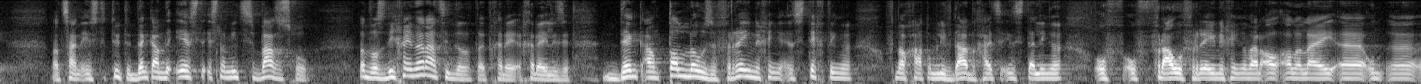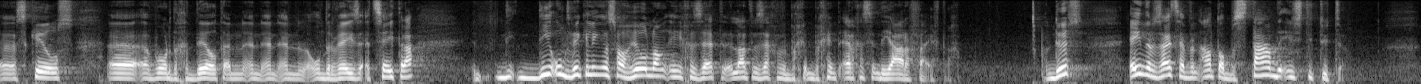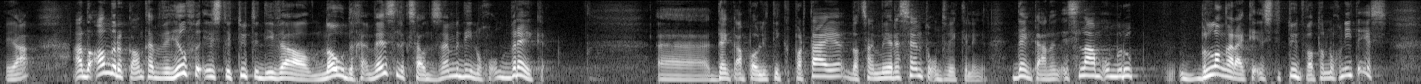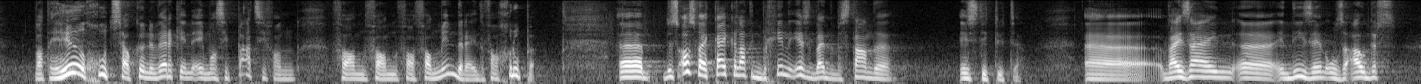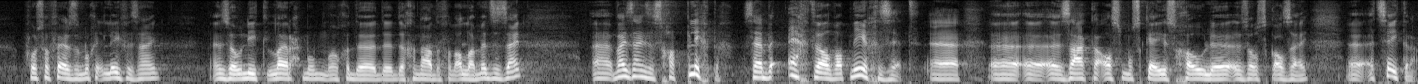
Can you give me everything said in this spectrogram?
Dat zijn instituten. Denk aan de eerste islamitische basisschool. Dat was die generatie dat het heeft gerealiseerd. Denk aan talloze verenigingen en stichtingen. Of het nou gaat om liefdadigheidsinstellingen of, of vrouwenverenigingen waar al allerlei uh, uh, skills uh, worden gedeeld en, en, en, en onderwezen, et cetera. Die, die ontwikkeling is al heel lang ingezet. Laten we zeggen, we begint ergens in de jaren 50. Dus enerzijds hebben we een aantal bestaande instituten. Ja? Aan de andere kant hebben we heel veel instituten die wel nodig en wenselijk zouden zijn, maar die nog ontbreken. Uh, denk aan politieke partijen, dat zijn meer recente ontwikkelingen. Denk aan een islamomroep, een belangrijk instituut wat er nog niet is. Wat heel goed zou kunnen werken in de emancipatie van, van, van, van, van minderheden, van groepen. Uh, dus als wij kijken, laat ik beginnen eerst bij de bestaande instituten. Uh, wij zijn uh, in die zin onze ouders, voor zover ze nog in leven zijn, en zo niet, Lairahmum, mogen de, de, de genade van Allah met ze zijn. wij zijn ze schatplichtig. Ze hebben echt wel wat neergezet. zaken als moskeeën, scholen, zoals ik al zei, et cetera.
